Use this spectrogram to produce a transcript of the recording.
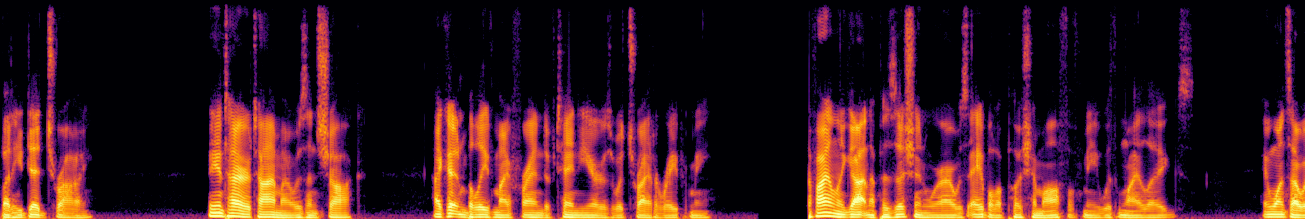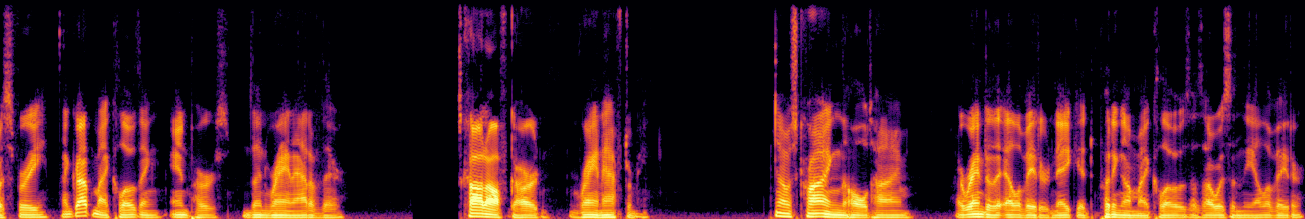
but he did try. The entire time I was in shock. I couldn't believe my friend of 10 years would try to rape me. I finally got in a position where I was able to push him off of me with my legs. And once I was free, I grabbed my clothing and purse, then ran out of there. I was caught off guard, and ran after me. I was crying the whole time. I ran to the elevator naked, putting on my clothes as I was in the elevator.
